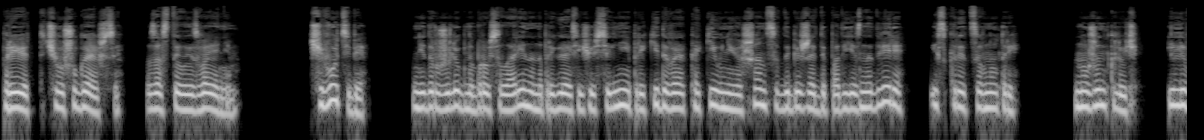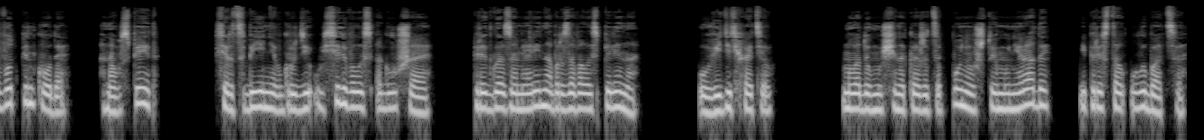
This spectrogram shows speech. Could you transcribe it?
«Привет, ты чего шугаешься?» — застыла изваянием. «Чего тебе?» — недружелюбно бросила Арина, напрягаясь еще сильнее, прикидывая, какие у нее шансы добежать до подъездной двери и скрыться внутри. «Нужен ключ. Или вот пин-кода. Она успеет?» Сердцебиение в груди усиливалось, оглушая. Перед глазами Арины образовалась пелена. Увидеть хотел. Молодой мужчина, кажется, понял, что ему не рады, и перестал улыбаться.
